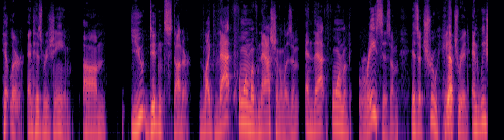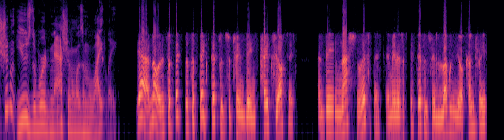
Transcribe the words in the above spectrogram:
Hitler and his regime, um, you didn't stutter. Like that form of nationalism and that form of racism is a true hatred, yep. and we shouldn't use the word nationalism lightly. Yeah, no, there's a big there's a big difference between being patriotic and being nationalistic. I mean, there's a big difference between loving your country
